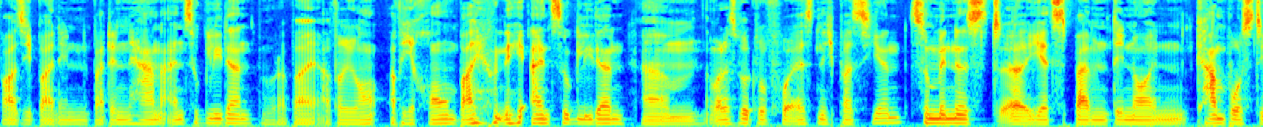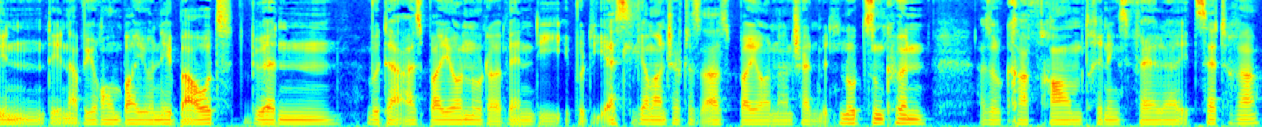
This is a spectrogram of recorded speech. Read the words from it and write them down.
quasi bei den, bei den Herren einzugliedern oder bei Aviron, Aviron Bayonnais einzugliedern. Ähm, aber das wird wohl vorerst nicht passieren. Zumindest äh, jetzt beim den neuen Campus, den, den Aviron Bayonnais baut, werden wird der AS Bayonne oder werden die, wird die Erstligamannschaft des AS Bayonne anscheinend mit nutzen können. Also Kraftraum, Trainingsfelder etc.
